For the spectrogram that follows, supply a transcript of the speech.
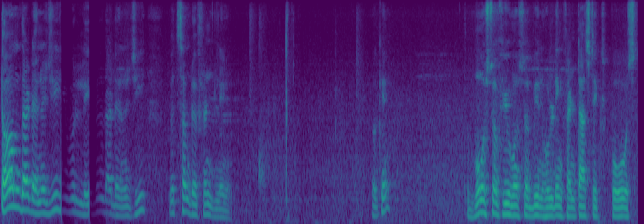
term that energy, you will label that energy with some different name. Okay? So most of you must have been holding fantastic posts.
